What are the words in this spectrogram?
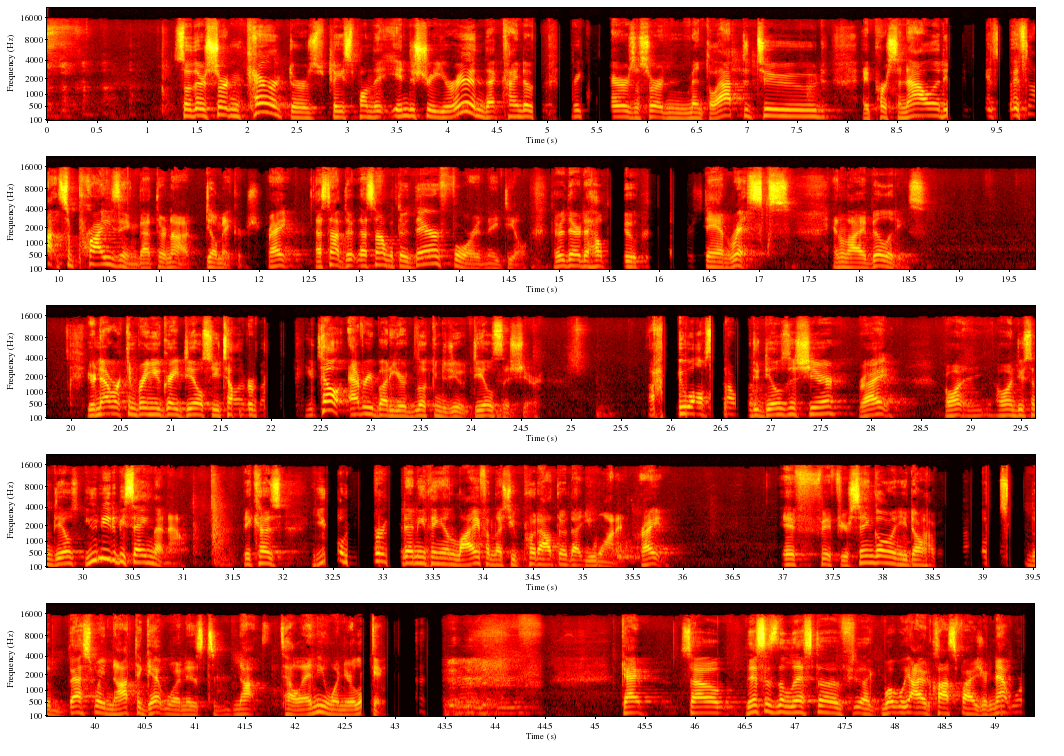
So there's certain characters based upon the industry you're in that kind of requires a certain mental aptitude, a personality, it's, it's not surprising that they're not deal makers, right? That's not, that's not what they're there for in a deal. They're there to help you understand risks and liabilities. Your network can bring you great deals, so you tell everybody, you tell everybody you're looking to do deals this year. Uh, you all do deals this year, right? I want, I want to do some deals. You need to be saying that now because you will never get anything in life unless you put out there that you want it, right? If, if you're single and you don't have the best way not to get one is to not tell anyone you're looking. okay, so this is the list of like what we I would classify as your network.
